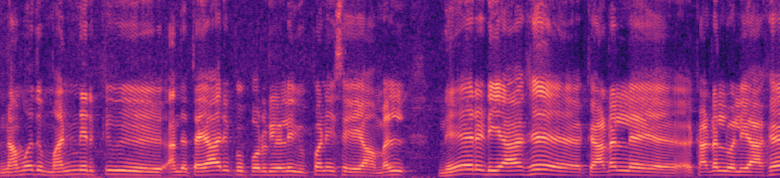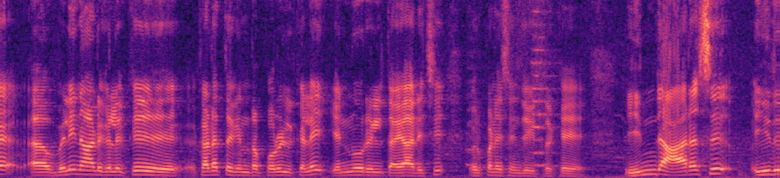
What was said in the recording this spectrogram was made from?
நமது மண்ணிற்கு அந்த தயாரிப்பு பொருட்களை விற்பனை செய்யாமல் நேரடியாக கடலில் கடல் வழியாக வெளிநாடுகளுக்கு கடத்துகின்ற பொருட்களை எண்ணூரில் தயாரித்து விற்பனை செஞ்சுக்கிட்டு இருக்கு. இந்த அரசு இது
